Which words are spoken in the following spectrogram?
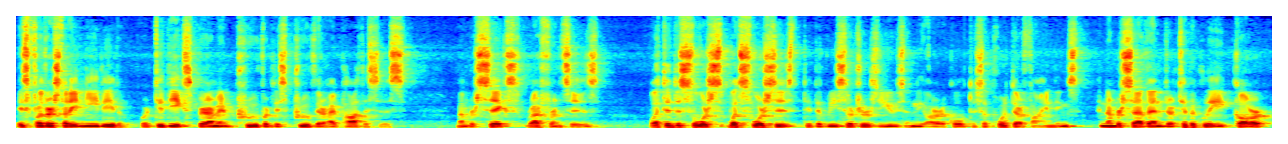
Is further study needed or did the experiment prove or disprove their hypothesis? Number six, references. What did the source, what sources did the researchers use in the article to support their findings? And number seven, they're typically, gar,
